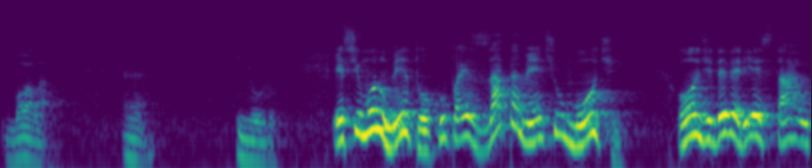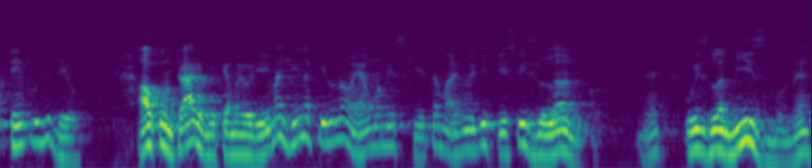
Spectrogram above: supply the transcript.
bola é, em ouro. Esse monumento ocupa exatamente o monte onde deveria estar o templo judeu. Ao contrário do que a maioria imagina, aquilo não é uma mesquita, mas um edifício islâmico. Né? O islamismo, né?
